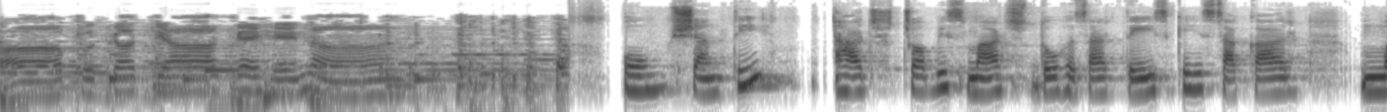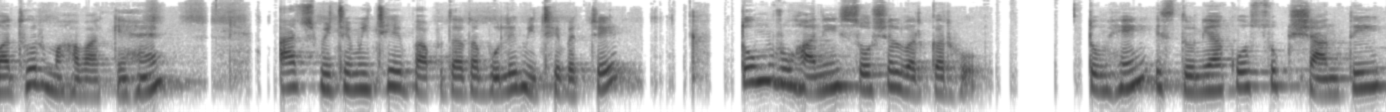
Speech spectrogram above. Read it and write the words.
आपका क्या कहना? ओम शांति। आज 24 मार्च 2023 के साकार मधुर महावाक्य हैं। आज मीठे मीठे बाप दादा बोले मीठे बच्चे तुम रूहानी सोशल वर्कर हो। तुम्हें इस दुनिया को सुख, शांति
